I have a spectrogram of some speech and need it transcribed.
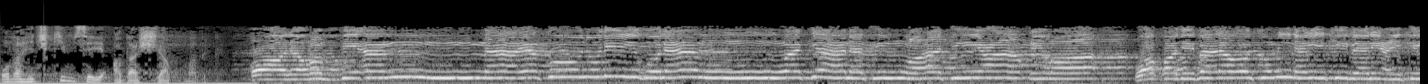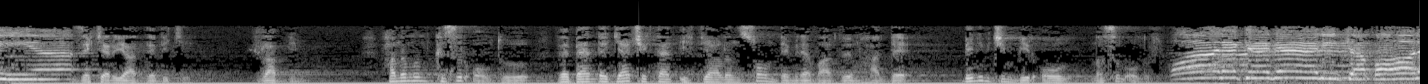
ona hiç kimseyi adaş yapmadık. قال رب أنا يكون لي غلام وكانت امرأتي عاقرا وقد بلغت من الكبر عتيا Zekeriya dedi ki, Rabbim, hanımın kısır olduğu ve bende gerçekten ihtiyarlığın son demine vardığım halde benim için bir oğul nasıl olur? قال كذلك قال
